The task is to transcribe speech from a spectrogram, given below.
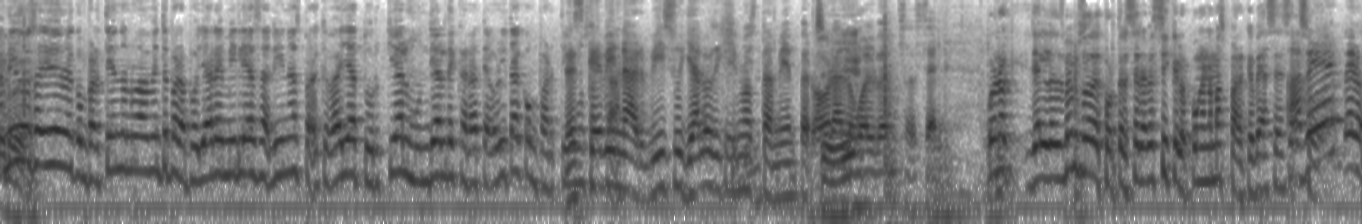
Amigos, ayúdenme compartiendo nuevamente para apoyar a Emilia Salinas para que vaya a Turquía al Mundial de Karate. Ahorita compartimos. Es Kevin acá. Arbizu, ya lo dijimos también, pero Sí. ahora lo volvemos a hacer. Bueno, ya les vemos por tercera vez, sí que lo pongan nada más para que veas eso. A ver, pero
